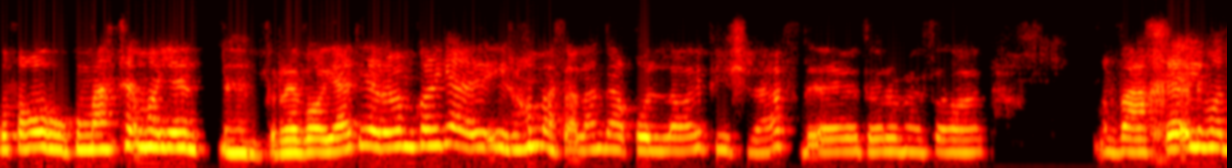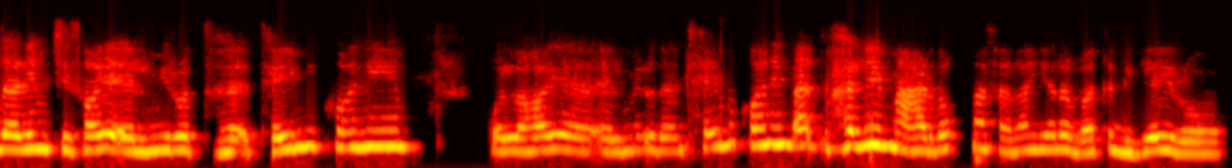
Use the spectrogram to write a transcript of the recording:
گفت آقا حکومت ما یه روایتی ارائه می‌کنه که ایران مثلا در قله های پیشرفته به طور مثال. و خیلی ما داریم چیزهای علمی رو طی می‌کنیم. قله های علمی رو داریم طی می‌کنیم. بعد ولی مردم مثلا یه روایت دیگه ای رو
